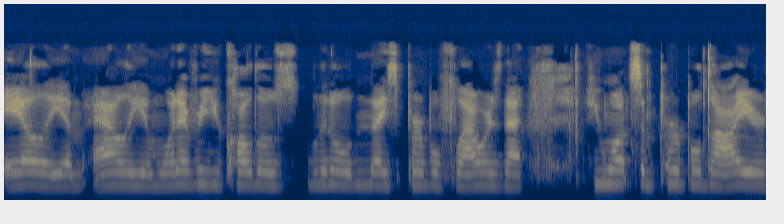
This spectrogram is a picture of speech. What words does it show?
allium, allium, whatever you call those little nice purple flowers that if you want some purple dye or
